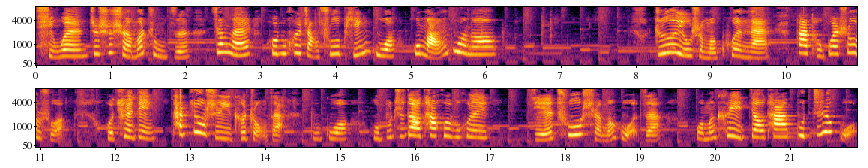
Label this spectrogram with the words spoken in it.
请问这是什么种子？将来会不会长出苹果或芒果呢？这有什么困难？大头怪兽说：“我确定它就是一颗种子，不过我不知道它会不会结出什么果子。我们可以叫它不知果。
